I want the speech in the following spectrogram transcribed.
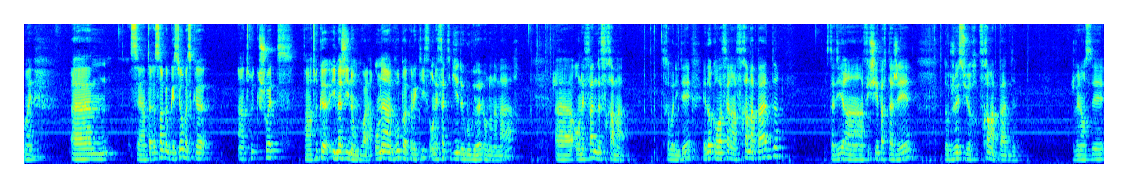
Ouais, euh, c'est intéressant comme question parce que un truc chouette, enfin un truc, euh, imaginons, voilà, on a un groupe un collectif, on est fatigué de Google, on en a marre, on est fan de Frama. Très bonne idée. Et donc on va faire un Framapad, c'est-à-dire un, un fichier partagé. Donc je vais sur Framapad. Je vais lancer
